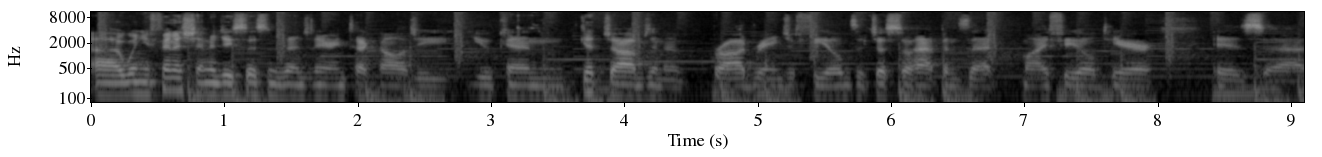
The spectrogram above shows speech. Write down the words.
Uh, when you finish energy systems engineering technology, you can get jobs in a broad range of fields. It just so happens that my field here is uh,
